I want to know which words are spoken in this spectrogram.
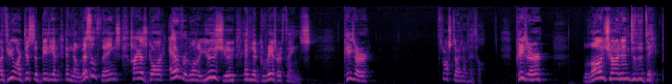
If you are disobedient in the little things, how is God ever going to use you in the greater things? Peter thrust out a little. Peter launch out into the deep.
